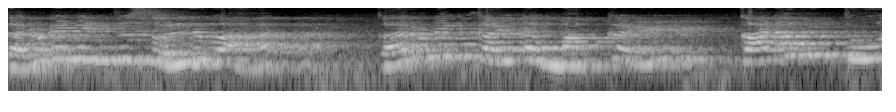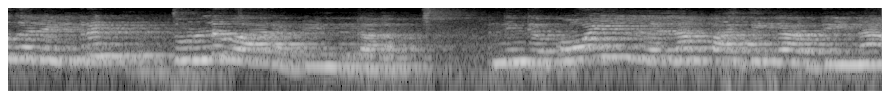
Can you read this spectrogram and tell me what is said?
கருடன் என்று சொல்லுவார். கருடன் கண்ட மக்கள் கடவுள் தூதன் என்று துள்ளுவார் அப்படின்னு இருக்காங்க நீங்க கோயில் எல்லாம் பார்த்தீங்க அப்படின்னா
